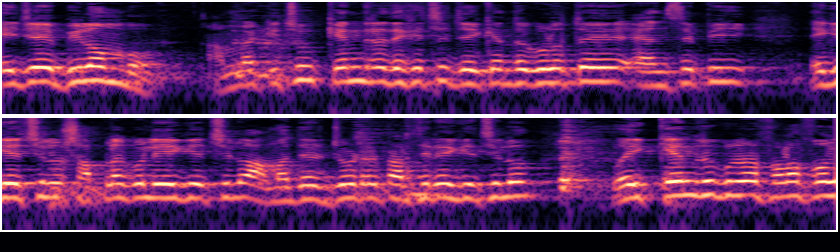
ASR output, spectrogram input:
এই যে বিলম্ব, আমরা কিছু কেন্দ্রে দেখেছি যে কেন্দ্রগুলোতে এনসিপি এগিয়েছিল সাপলাকলি এগিয়েছিল, আমাদের জোটের প্রার্থীরা এগিয়েছিল, ওই কেন্দ্রগুলোর ফলাফল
